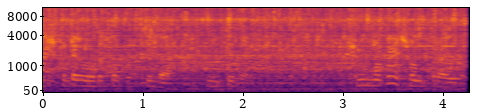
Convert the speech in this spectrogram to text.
ಎಷ್ಟು ಗಂಟೆಗೆ ಓಡುತ್ತಾ ಗೊತ್ತಿಲ್ಲ ನಿಂತಿದೆ ಶಿವಮೊಗ್ಗ ಯಶವಂತಪುರ ಇದು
